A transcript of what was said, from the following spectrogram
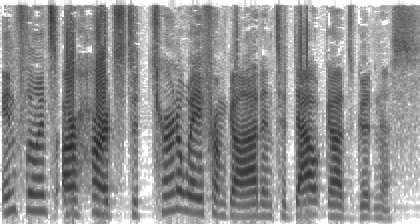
influence our hearts, to turn away from God and to doubt God's goodness.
